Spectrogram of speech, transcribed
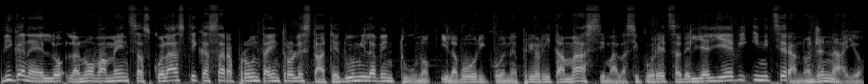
Viganello, la nuova mensa scolastica sarà pronta entro l'estate 2021. I lavori con priorità massima alla sicurezza degli allievi inizieranno a gennaio.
